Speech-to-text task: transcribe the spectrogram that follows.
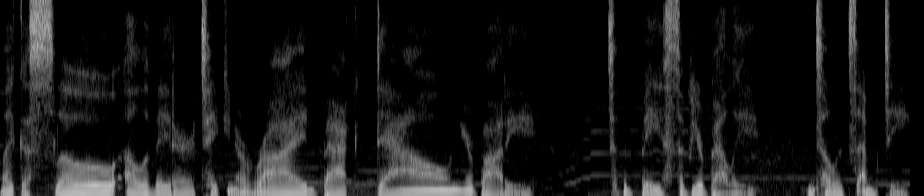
like a slow elevator taking a ride back down your body to the base of your belly until it's empty.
